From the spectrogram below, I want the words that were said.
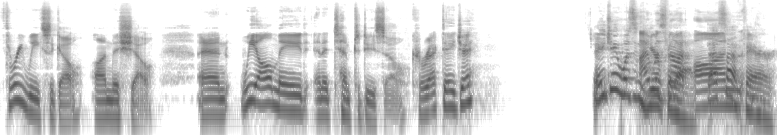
three weeks ago on this show. And we all made an attempt to do so. Correct, AJ? AJ wasn't I here was for not that. That's not fair.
